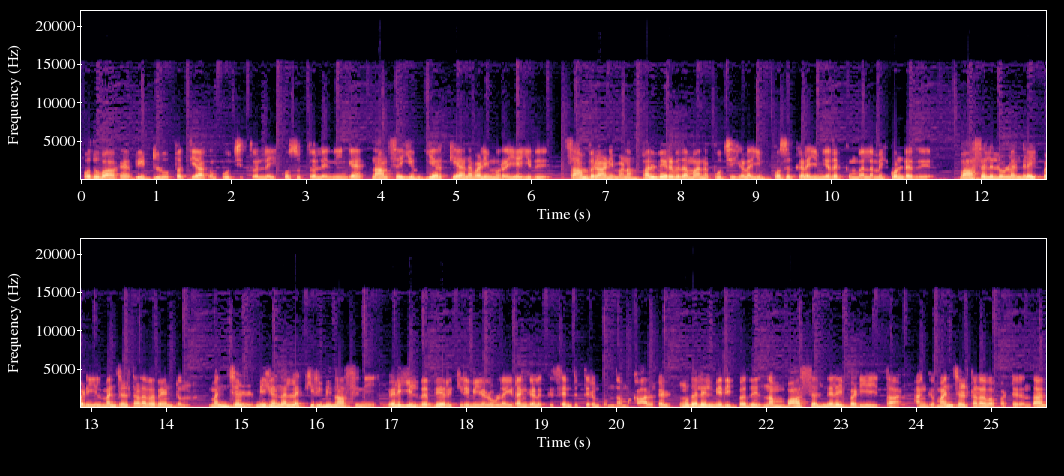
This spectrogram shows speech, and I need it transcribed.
பொதுவாக வீட்டில் உற்பத்தியாகும் பூச்சி தொல்லை கொசு தொல்லை நீங்க நாம் செய்யும் இயற்கையான வழிமுறையே இது. சாம்பிராணி மனம் பல்வேறு விதமான பூச்சிகளையும் கொசுக்களையும் எதிர்க்கும் வல்லமை கொண்டது. வாசலில் உள்ள நிலைப்படியில் மஞ்சள் தடவ வேண்டும். மஞ்சள் மிக நல்ல கிருமி நாசினி. வெளியில் வெவ்வேறு கிருமிகள் உள்ள இடங்களுக்கு சென்று திரும்பும் நம் கால்கள். முதலில் மிதிப்பது நம் வாசல் நிலைப்படியைத்தான். அங்கு மஞ்சள் தடவப்பட்டிருந்தால்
